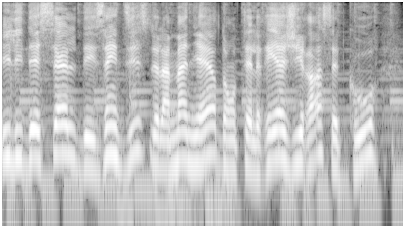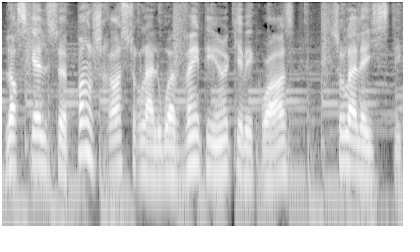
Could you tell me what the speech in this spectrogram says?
Il y décèle des indices de la manière dont elle réagira, cette cour, lorsqu'elle se penchera sur la loi 21 québécoise sur la laïcité.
